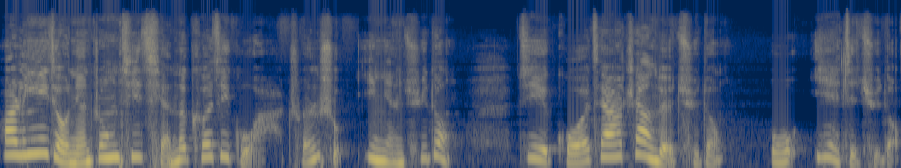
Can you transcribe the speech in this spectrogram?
二零一九年中期前的科技股啊，纯属意念驱动，即国家战略驱动，无业绩驱动。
